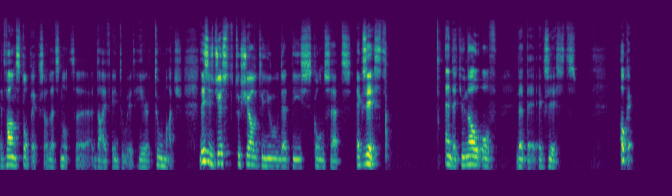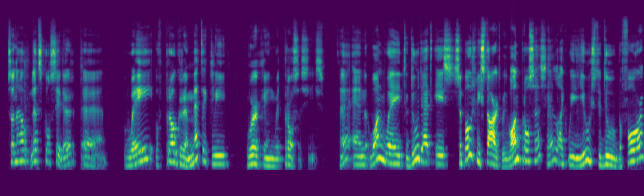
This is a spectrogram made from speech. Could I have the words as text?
advanced topic, so let's not uh, dive into it here too much. This is just to show to you that these concepts exist and that you know of that they exist. Okay, so now let's consider a way of programmatically working with processes. And one way to do that is, suppose we start with one process, like we used to do before,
